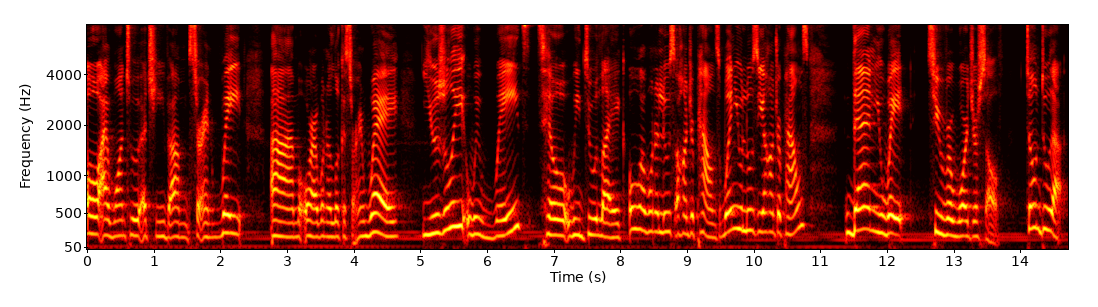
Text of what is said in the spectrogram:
oh, I want to achieve um, certain weight um, or I want to look a certain way, usually we wait till we do like, oh, I want to lose 100 pounds. When you lose the 100 pounds, then you wait to reward yourself. Don't do that.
